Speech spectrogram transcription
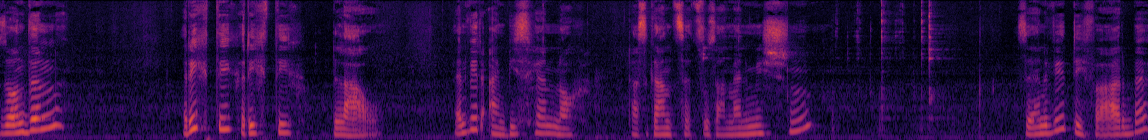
sondern richtig, richtig blau. Wenn wir ein bisschen noch das Ganze zusammenmischen, sehen wir die Farbe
